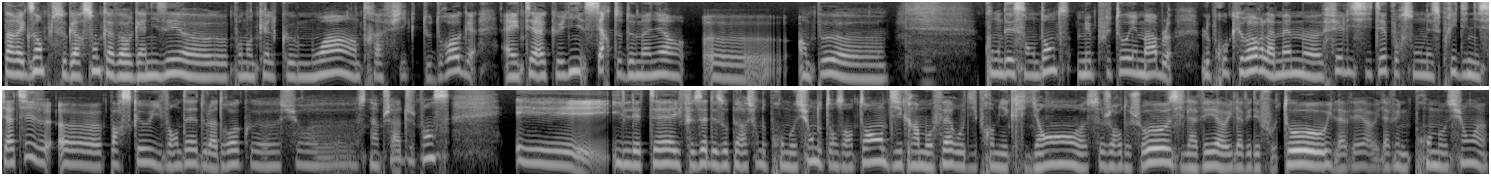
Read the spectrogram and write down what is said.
Par exemple, ce garçon qui avait organisé euh, pendant quelques mois un trafic de drogue a été accueilli, certes de manière euh, un peu condescendante, mais plutôt aimable. Le procureur l'a même félicité pour son esprit d'initiative, parce qu'il vendait de la drogue sur Snapchat, je pense. Et il, était, il faisait des opérations de promotion de temps en temps, 10 grammes offerts aux 10 premiers clients, euh, ce genre de choses. Il avait, euh, il avait des photos, il avait, euh, il avait une promotion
